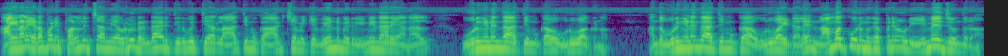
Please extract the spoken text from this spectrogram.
அதனால் எடப்பாடி பழனிசாமி அவர்கள் ரெண்டாயிரத்தி இருபத்தி ஆறில் அதிமுக ஆட்சி அமைக்க வேண்டும் என்று எண்ணினாரே ஆனால் ஒருங்கிணைந்த அதிமுகவை உருவாக்கணும். அந்த ஒருங்கிணைந்த அதிமுக உருவாயிட்டாலே நமக்கு ஒரு மிகப்பெரிய ஒரு இமேஜ் வந்துடும்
